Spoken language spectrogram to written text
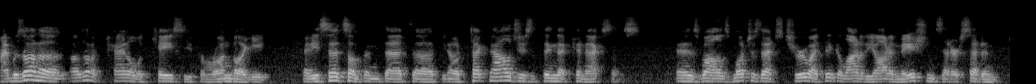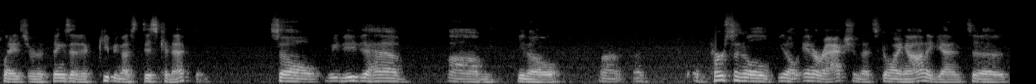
I was on a I was on a panel with Casey from RunBuggy, and he said something that uh, you know technology is the thing that connects us. And as well as much as that's true, I think a lot of the automations that are set in place are the things that are keeping us disconnected. So we need to have um, you know uh, a, personal you know interaction that's going on again to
